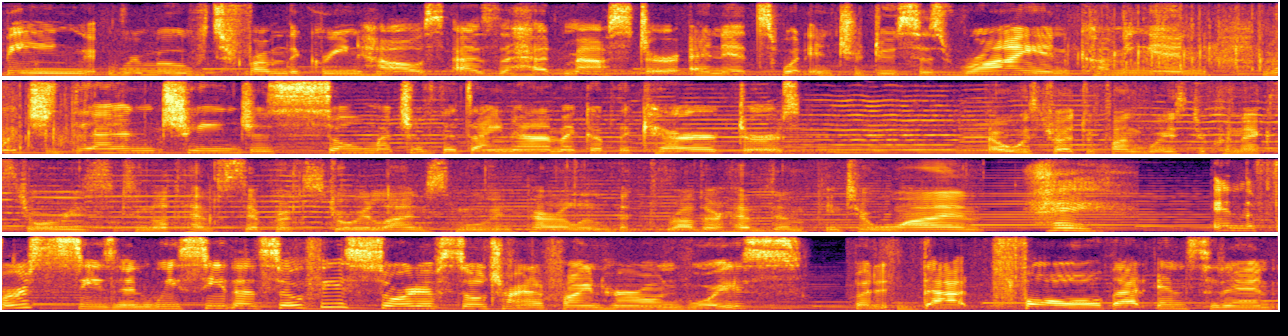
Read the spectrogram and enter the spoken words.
being removed from the greenhouse as the headmaster, and it's what introduces Ryan coming in, which then changes so much of the dynamic of the characters. I always try to find ways to connect stories, to not have separate storylines move in parallel, but rather have them intertwine. Hey, In the first season, we see that Sophie's sort of still trying to find her own voice. But that fall, that incident,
